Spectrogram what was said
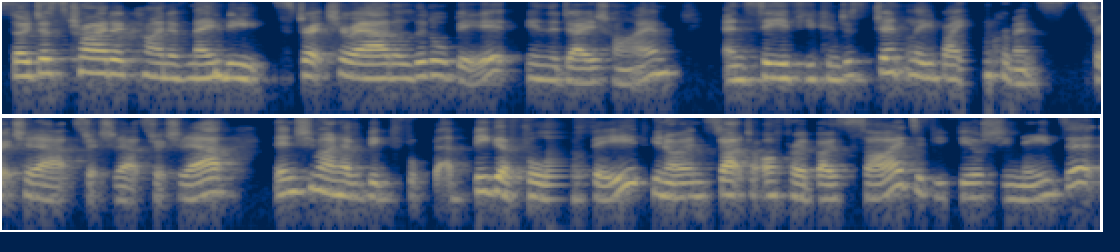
So just try to kind of maybe stretch her out a little bit in the daytime and see if you can just gently by increments stretch it out, stretch it out, stretch it out. Then she might have a big, a bigger full feed, you know, and start to offer her both sides if you feel she needs it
